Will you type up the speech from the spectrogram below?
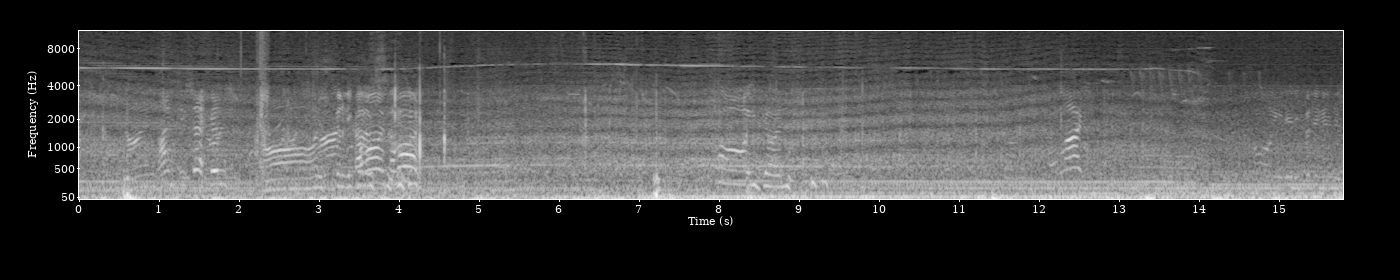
Ninety seconds. Oh, it's going to be Come on, come on. Oh, he's going. Like. Oh, he did. He put it in his.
